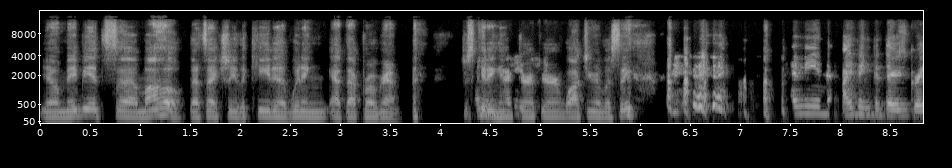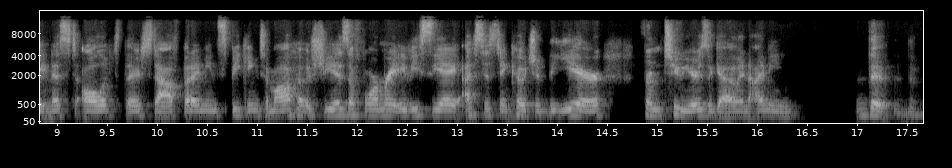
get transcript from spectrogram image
you know, maybe it's uh, Maho that's actually the key to winning at that program. Just kidding, Hector, if you're watching or listening. I mean, I think that there's greatness to all of their staff, but I mean, speaking to Maho, she is a former AVCA Assistant Coach of the Year from two years ago, and I mean, the the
